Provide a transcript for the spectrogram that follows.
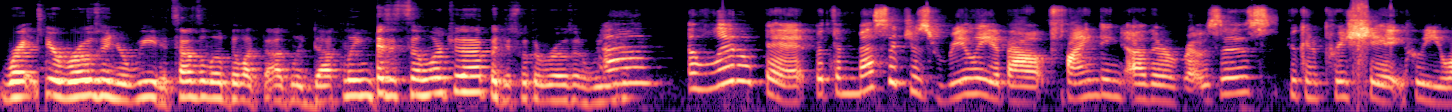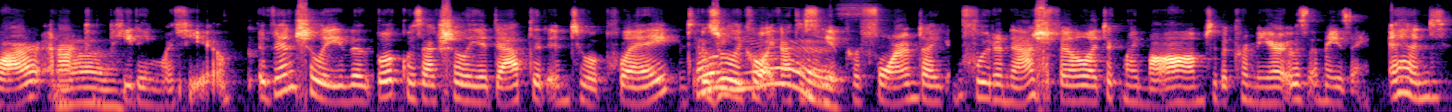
Right. Your rose and your weed, it sounds a little bit like the ugly duckling. Is it similar to that, but just with a rose and weed? Um, a little bit, but the message is really about finding other roses who can appreciate who you are and aren't ah. competing with you. Eventually, the book was actually adapted into a play. It was oh, really cool. Yes. I got to see it performed. I flew to Nashville. I took my mom to the premiere. It was amazing. And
